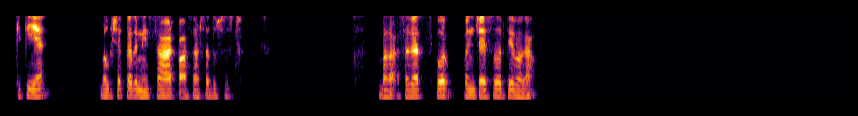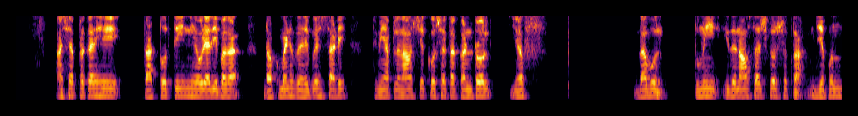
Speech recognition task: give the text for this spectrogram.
किती आहे? बघू शकता तुम्ही साठ पासष्ट सदुसष्ट. बघा सगळ्यात स्कोर पंचेचाळीस वरती बघा. अशा प्रकारे ही तात्पुरती निवड यादी बघा डॉक्युमेंट व्हेरिफिकेशनसाठी तुम्ही आपलं नाव चेक करू शकता. कंट्रोल एफ दाबून तुम्ही इथं नाव सर्च करू शकता. जे पण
